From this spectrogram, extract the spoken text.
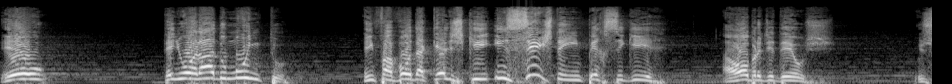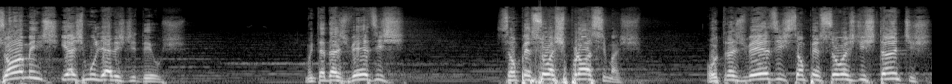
Eu tenho orado muito em favor daqueles que insistem em perseguir a obra de Deus, os homens e as mulheres de Deus. Muitas das vezes são pessoas próximas, outras vezes são pessoas distantes,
